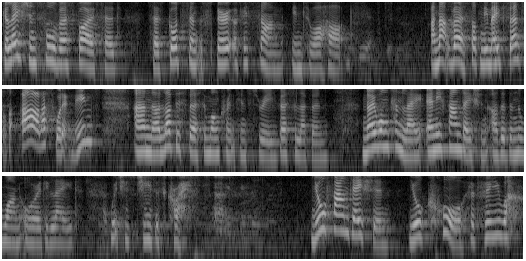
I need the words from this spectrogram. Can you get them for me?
Galatians 4, verse 5 said, says, God sent the Spirit of His Son into our hearts. And that verse suddenly made sense. I was like, ah, oh, that's what it means. And I love this verse in 1 Corinthians 3, verse 11. No one can lay any foundation other than the one already laid, which is Jesus Christ. Your foundation, your core of who you are,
